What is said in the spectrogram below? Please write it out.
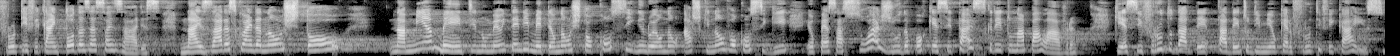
frutificar em todas essas áreas. Nas áreas que eu ainda não estou, na minha mente, no meu entendimento, eu não estou conseguindo, eu não acho que não vou conseguir, eu peço a sua ajuda, porque se está escrito na palavra que esse fruto está dentro de mim, eu quero frutificar isso.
